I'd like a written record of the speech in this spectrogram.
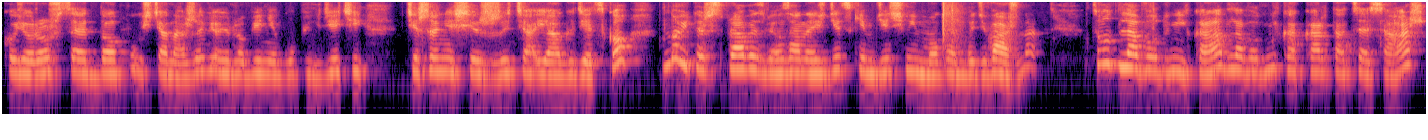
koziorożce do pójścia na żywioł i robienie głupich dzieci, cieszenie się życia jak dziecko. No i też sprawy związane z dzieckiem, dziećmi mogą być ważne. Co dla wodnika? Dla wodnika karta cesarz.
